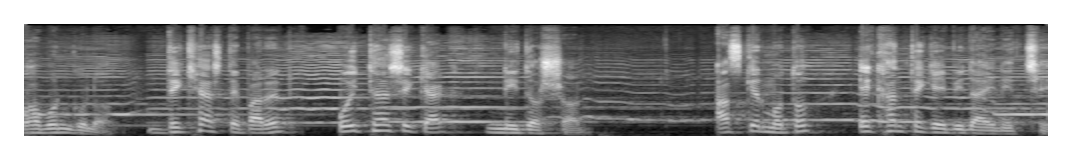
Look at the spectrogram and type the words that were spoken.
ভবনগুলো। দেখে আসতে পারেন ঐতিহাসিক এক নিদর্শন। আজকের মতো এখান থেকেই বিদায় নিচ্ছি।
